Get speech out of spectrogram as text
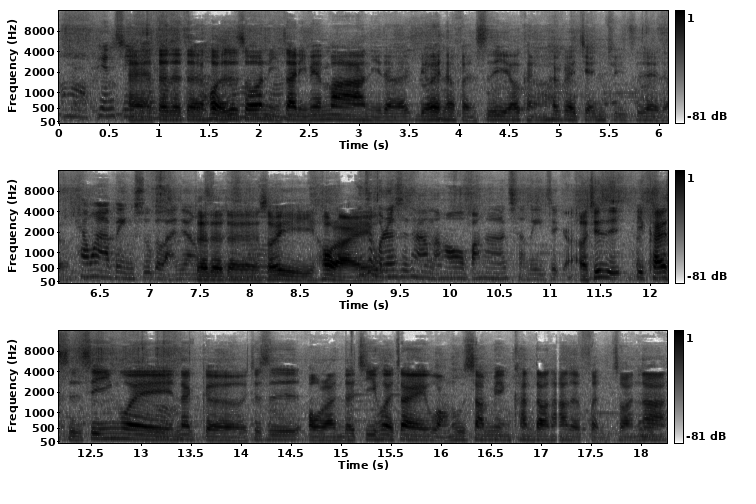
哦，偏激，哎，对对对，或者是说你在里面骂你的留言的粉丝，也有可能会被检举之类的。台湾阿兵苏格兰这样。对对对，所以后来你怎么认识他，然后帮他成立这个？呃，其实一开始是因为那个就是偶然的机会，在网络上面看到他的粉砖，那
